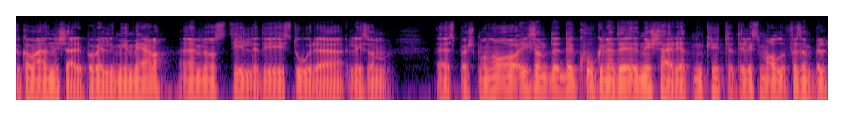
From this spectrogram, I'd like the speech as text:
Du kan være nysgjerrig på veldig mye mer, da. Men å stille de store liksom, spørsmålene. Og sant, det, det koker ned til nysgjerrigheten knyttet til liksom alle eksempel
